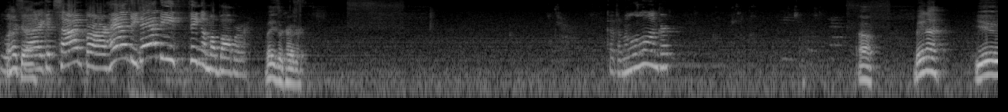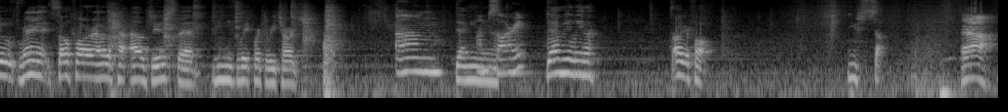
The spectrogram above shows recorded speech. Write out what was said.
Looks Okay. like it's time for our handy dandy thingamabobber. laser cutter. Cut them a little longer. Oh, Bina, you ran it so far out of out of juice that he needs to wait for it to recharge. Um, Damn you, I'm Lena. sorry. Damn you, Lena. It's all your fault. You suck. Yeah.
